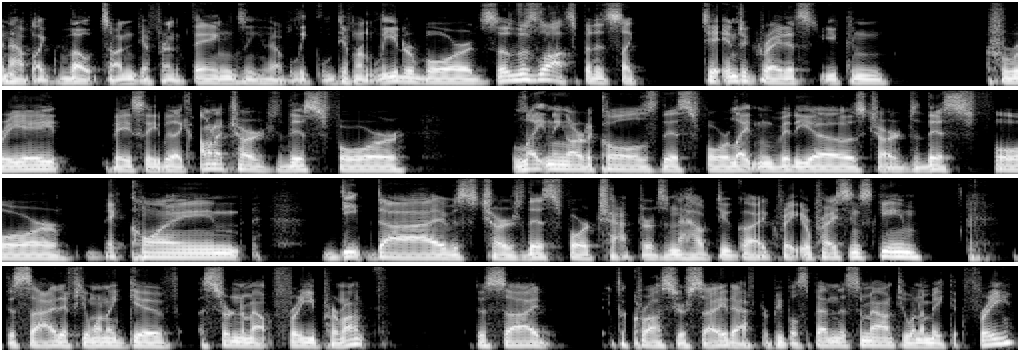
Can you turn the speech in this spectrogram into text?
and have like votes on different things, and you have like different leaderboards. So there's lots, but it's like to integrate it, you can create basically be like, I want to charge this for lightning articles, this for lightning videos, charge this for Bitcoin deep dives, charge this for chapters and how to guide, create your pricing scheme. Decide if you want to give a certain amount free per month. Decide if across your site, after people spend this amount, you want to make it free.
